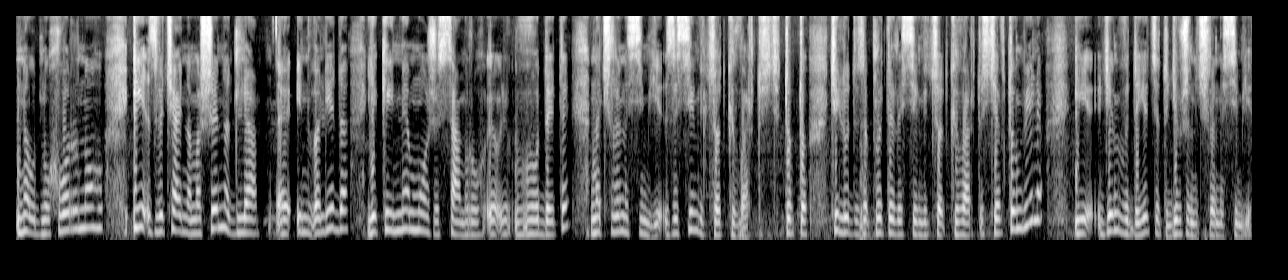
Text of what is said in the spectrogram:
На одну хвору ногу і звичайна машина для е, інваліда, який не може сам ру- е, водити на члена сім'ї за 7% вартості. Тобто ті люди заплатили 7% вартості автомобіля, і їм видається тоді вже на члена сім'ї.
